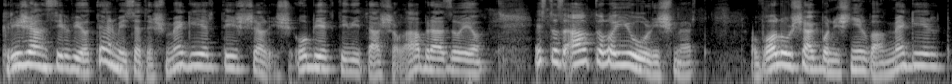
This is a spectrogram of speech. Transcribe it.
Krizsán Szilvia természetes megértéssel és objektivitással ábrázolja ezt az általa jól ismert, a valóságban is nyilván megélt,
